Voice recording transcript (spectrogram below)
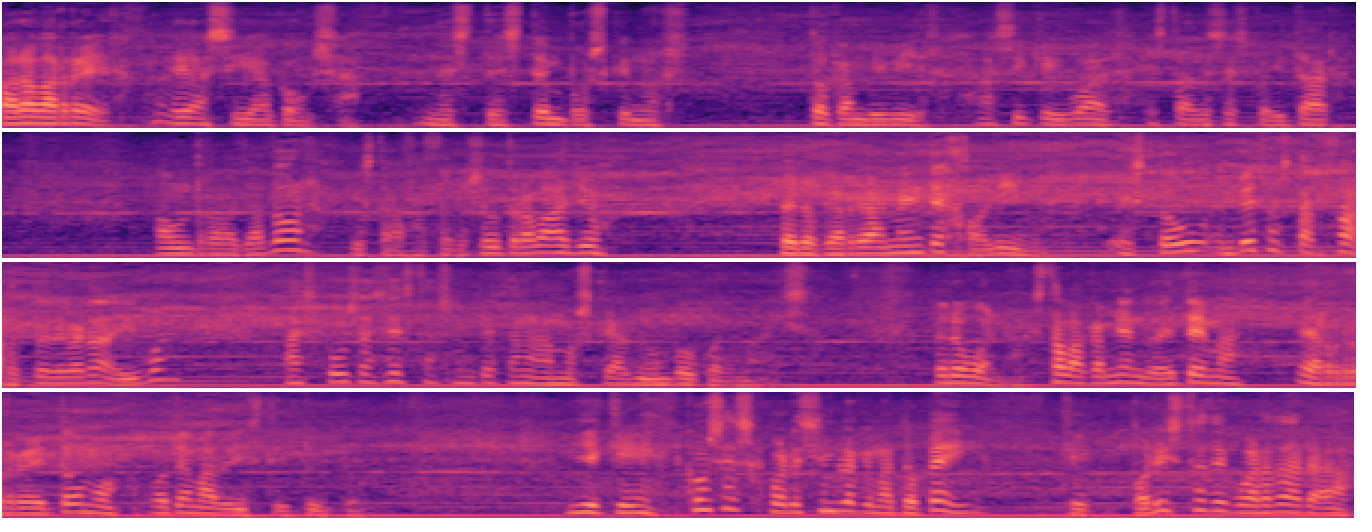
para barrer, é así a cousa, nestes tempos que nos tocan vivir. Así que igual está a desescoitar a un traballador que está a facer o seu traballo, pero que realmente, jolín, estou, empezo a estar farto, de verdade, igual as cousas estas empezan a mosquearme un pouco demais. Pero bueno, estaba cambiando de tema e retomo o tema do instituto. E que cousas, por exemplo, que me atopei, que por isto de guardar a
